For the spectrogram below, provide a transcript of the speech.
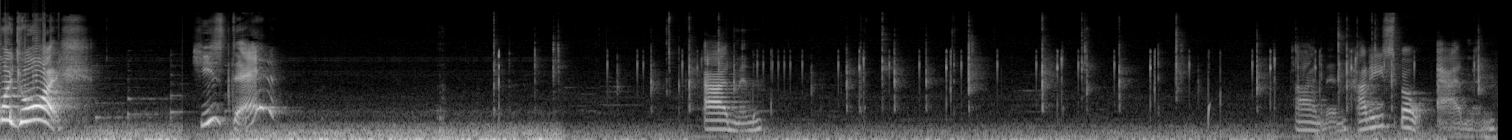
Oh my gosh! He's dead? Admin. Admin. How do you spell admin?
